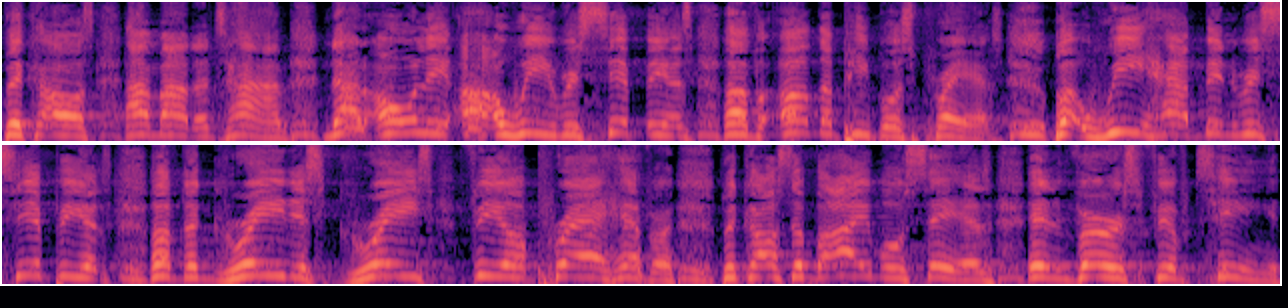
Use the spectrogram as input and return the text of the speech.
because I'm out of time. Not only are we recipients of other people's prayers, but we have been recipients of the greatest grace filled prayer ever because the Bible says in verse 15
